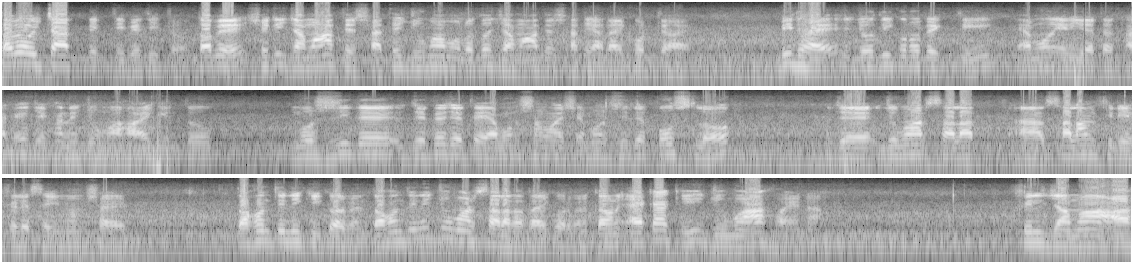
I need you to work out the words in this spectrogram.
তবে ওই চার ব্যক্তি ব্যতীত। তবে সেটি জামায়াতের সাথে, জুমা মূলত জামায়াতের সাথে আদায় করতে হয়। বিধায় যদি কোনো ব্যক্তি এমন এরিয়াতে থাকে যেখানে জুমা হয়, কিন্তু মসজিদে যেতে যেতে এমন সময় সে মসজিদে পৌঁছলো যে জুমার সালাত সালাম ফিরিয়ে ফেলেছে ইমাম সাহেব। তখন তিনি কি করবেন? তখন তিনি জুমার সালাত আদায় করবেন। কারণ একাকি জুমা হয় না। ফিল জামা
